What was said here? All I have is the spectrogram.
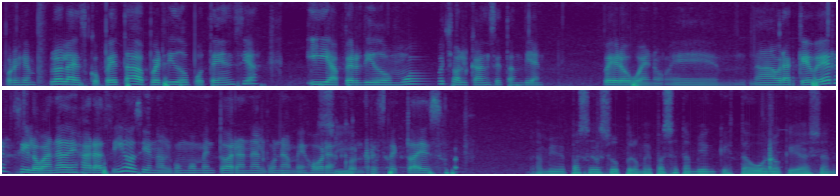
por ejemplo, la escopeta ha perdido potencia y ha perdido mucho alcance también. Pero bueno, eh, habrá que ver si lo van a dejar así o si en algún momento harán alguna mejora Sí. con respecto a eso. A mí me pasa eso, pero me pasa también que está bueno que hayan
